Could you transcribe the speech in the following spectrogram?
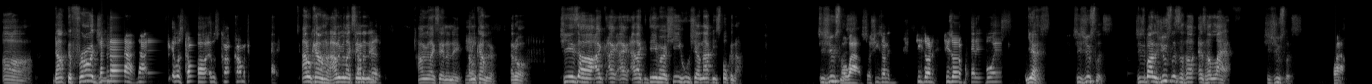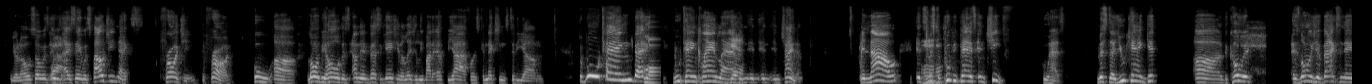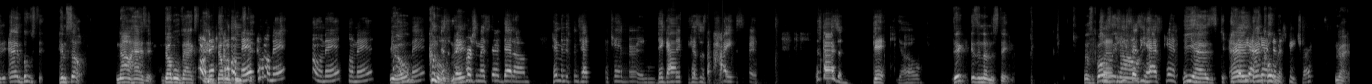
uh Dr. Fraugy. No, no, no, no. It was uh, it was Karma. I don't count her. I don't even like saying her name. I don't even like saying her name. I don't count her at all. She is uh I I I, I like to deem her she who shall not be spoken of. She's useless. Oh wow. So she's on the she's on she's on a voice. Yes. She's useless. She's about as useless as her as her laugh. She's useless. Wow. You know, so it was, Wow. it was I say it was Fauci next, Fraugy, the fraud, who uh lo and behold is under investigation allegedly by the FBI for his connections to the um the Wu Tang Yeah. Wu Tang Clan lab Yeah. in, in, in, in China. And now it's Mhm. Mr. Poopy Pants in Chief who has it. Mr. You can't get uh, the COVID as long as you're vaccinated and boosted himself. Now has it double vax on, and man. double Come on, boosted. man. Come on, man. Come on, man. Come on, man. You Come know, on, man. come This is on, the same person that said that um him and his friends had cancer and they got it because it's the highest. This guy's a dick, yo. Dick is an understatement. So So supposedly he now says he has cancer. he has He says and, he has and cancer in the speech, right? Right,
